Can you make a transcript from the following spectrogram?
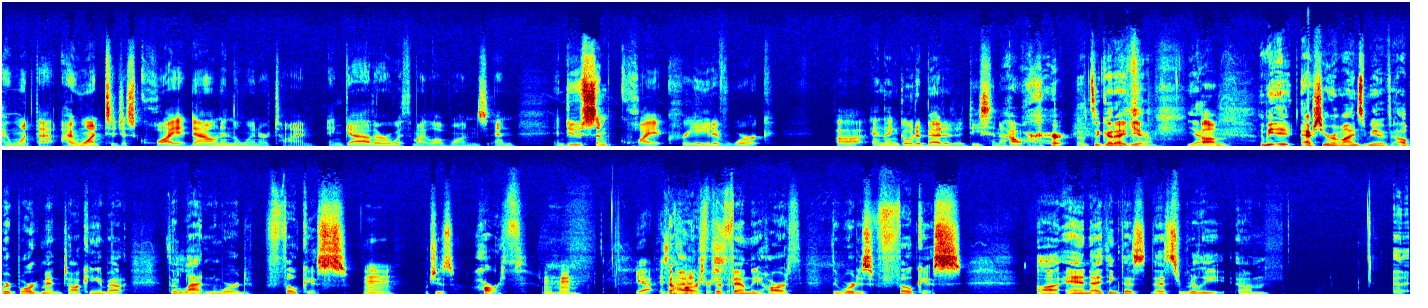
I want that. I want to just quiet down in the wintertime and gather with my loved ones and and do some quiet creative work uh, and then go to bed at a decent hour. That's a good idea. Yeah. Um, I mean, it actually reminds me of Albert Borgmann talking about the Latin word focus, Mm. which is hearth. yeah, isn't the that hearth, the family hearth. The word is focus, uh, and I think that's that's really um, a,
